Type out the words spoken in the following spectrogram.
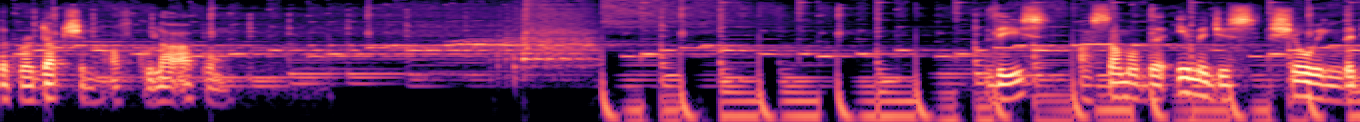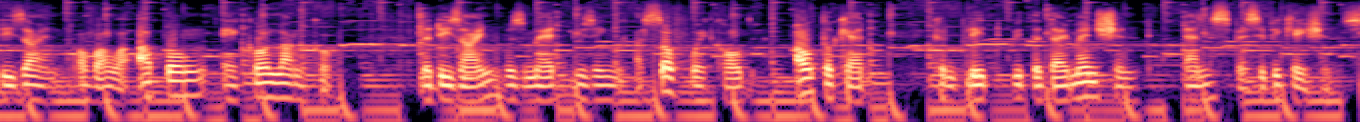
the production of gula apong. These are some of the images showing the design of our Apong Eco Langko. The design was made using a software called AutoCAD, complete with the dimension and specifications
